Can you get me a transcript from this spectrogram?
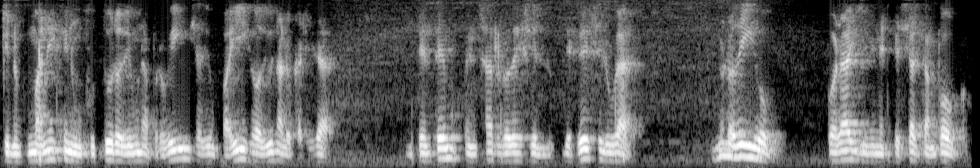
que nos manejen un futuro de una provincia, de un país o de una localidad. Intentemos pensarlo desde, ese lugar. No lo digo por alguien en especial tampoco,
